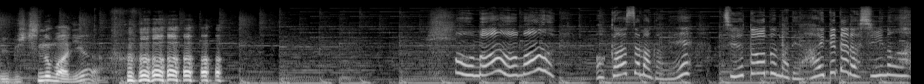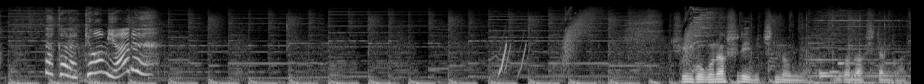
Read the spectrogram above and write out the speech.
이 미친놈 아니야? お母様がね中等部まで履いてたらしいのだから興味ある 주인공은 확실히 미친놈이야 이건 확실한 것 같아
